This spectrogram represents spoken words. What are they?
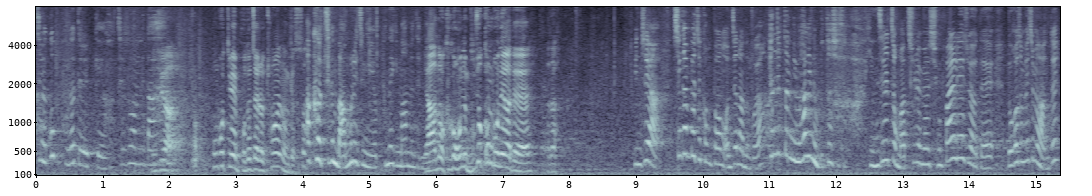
아침에 꼭 보내드릴게요. 죄송합니다. 야 홍보팀에 보도자료 총알 넘겼어? 아 그거 지금 마무리 중이에요. 보내기만 하면 됩니다. 야 너 그거 오늘 무조건 보내야 돼 받아 민주야, 신간 표지 컨펌 언제 나는 거야? 편집장님이 확인을 못 하셔서. 인쇄 일정 맞추려면 지금 빨리 해줘야 돼. 너가 좀 해주면 안 돼?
